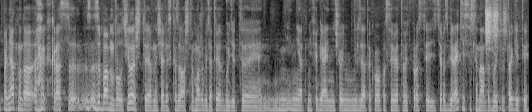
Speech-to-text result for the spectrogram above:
понятно, да. Как раз э, забавно получилось, что я вначале сказал, что, может быть, ответ будет э, нет, нифига, ничего нельзя такого посоветовать, просто идите разбирайтесь, если надо будет. В итоге ты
